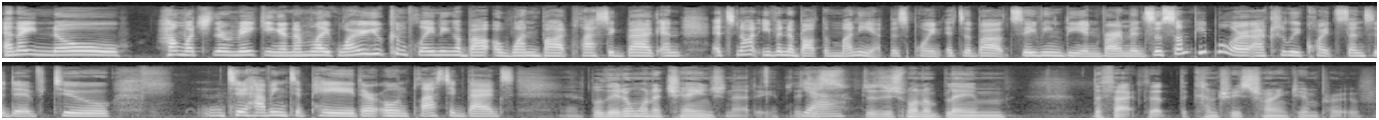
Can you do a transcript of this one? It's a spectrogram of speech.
And I know how much they're making. And I'm like, why are you complaining about a one baht plastic bag? And it's not even about the money at this point, it's about saving the environment. So some people are actually quite sensitive to to having to pay their own plastic bags. Yeah. But they don't want to change, Natty. They Yeah. just they just want to blame the fact that the country's trying to improve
